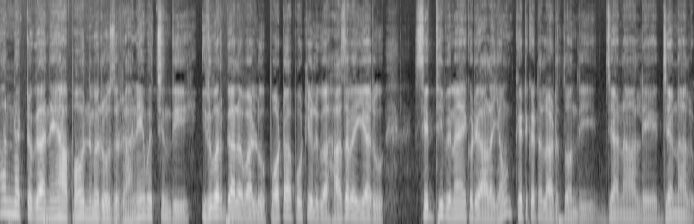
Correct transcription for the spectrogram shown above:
అన్నట్టుగానే ఆ పౌర్ణమి రోజు రానే వచ్చింది. ఇరు వర్గాల వాళ్ళు పోటాపోటీలుగా హాజరయ్యారు. సిద్ధి వినాయకుడి ఆలయం కిటకిటలాడుతోంది. జనాలే జనాలు.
